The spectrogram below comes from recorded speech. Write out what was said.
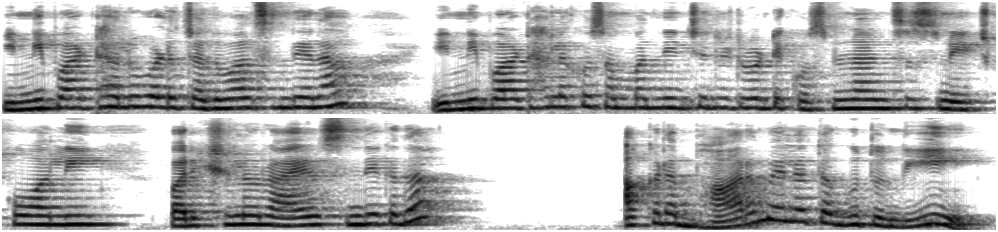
ఇన్ని పాఠాలు వాళ్ళు చదవాల్సిందేనా? ఇన్ని పాఠాలకు సంబంధించినటువంటి క్వశ్చన్ ఆన్సర్స్ నేర్చుకోవాలి పరీక్షలో రాయాల్సిందే కదా? అక్కడ భారం ఎలా తగ్గుతుంది?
